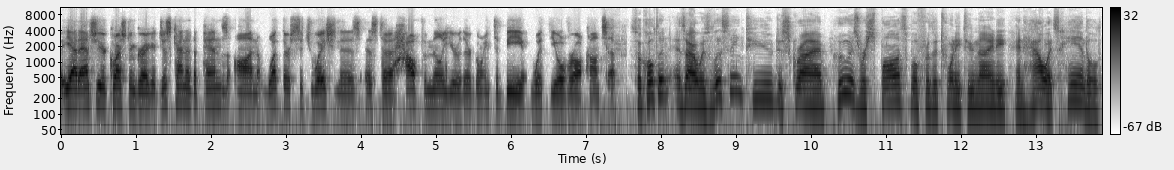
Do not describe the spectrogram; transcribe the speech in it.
But yeah, to answer your question, Greg, it just kind of depends on what their situation is as to how familiar they're going to be with the overall concept. So, Colton, as I was listening to you describe who is responsible for the 2290 and how it's handled,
